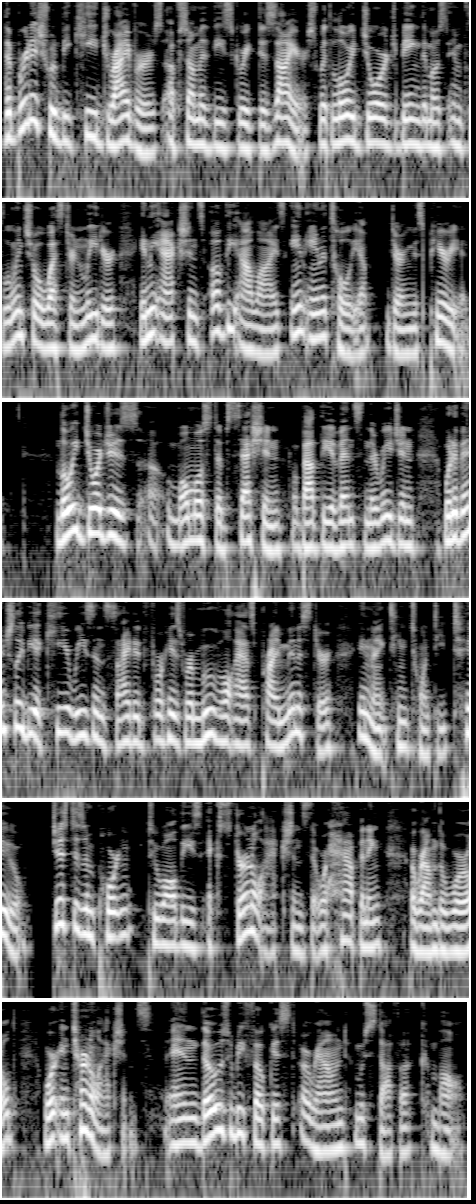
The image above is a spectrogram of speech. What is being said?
The British would be key drivers of some of these Greek desires, with Lloyd George being the most influential Western leader in the actions of the Allies in Anatolia during this period. Lloyd George's uh, almost obsession about the events in the region would eventually be a key reason cited for his removal as prime minister in 1922. Just as important to all these external actions that were happening around the world were internal actions, and those would be focused around Mustafa Kemal.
